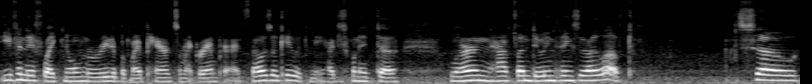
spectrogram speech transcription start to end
even if like no one would read it but my parents and my grandparents. That was okay with me. I just wanted to learn and have fun doing the things that I loved. So,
